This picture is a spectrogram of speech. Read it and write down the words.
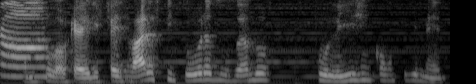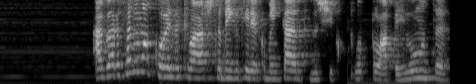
Oh. Muito louco. Aí ele fez várias pinturas usando fuligem como pigmento. Agora, sabe uma coisa que eu acho também que eu queria comentar antes do Chico pular a pergunta?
